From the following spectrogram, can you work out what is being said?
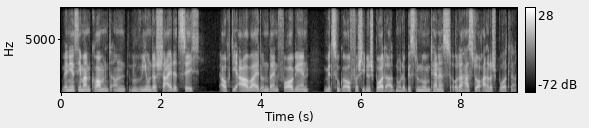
wenn jetzt jemand kommt und wie unterscheidet sich auch die Arbeit und dein Vorgehen in Bezug auf verschiedene Sportarten? Oder bist du nur im Tennis oder hast du auch andere Sportler?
